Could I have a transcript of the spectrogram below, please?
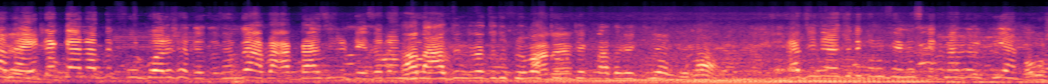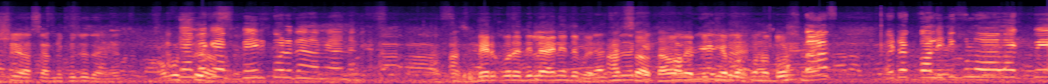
মিডিয়া এটা কেন আপনি ফুটবলের সাথে তো ব্রাজিলের ডেজার্ট না না আর্জেন্টিনা যদি ফেমাস মানে- কেক না থাকে কি আনবে? না আর্জেন্টিনা যদি কোনো ফেমাস কেক না থাকে কি আনব অবশ্যই আছে আপনি খুঁজে দেখেন। অবশ্যই আমাকে আছে। বের করে দেন আমি আনা দিচ্ছি। আচ্ছা। বের করে দিলে আইনি দেবেন। আচ্ছা তাহলে আপুর কোনো দোষ নাই। ওইটা কোয়ালিটিফুল হওয়া লাগবে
